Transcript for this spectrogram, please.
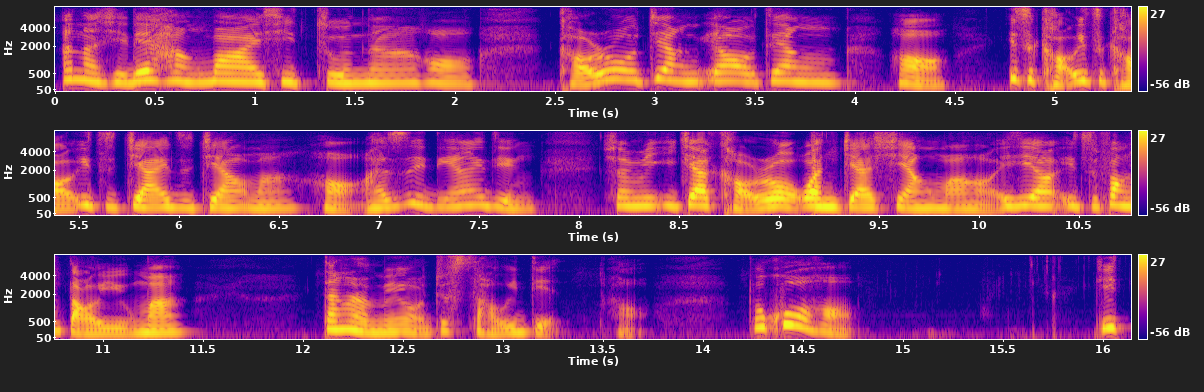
啊，那是咧烘肉的时阵啊？吼，烤肉酱要这样吼。一直烤，一直烤，一直加，一直加吗？好，还是一定要一点下面一家烤肉万家香吗？哈，一定要一直放导游吗？当然没有，就少一点。好，不过哈，你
